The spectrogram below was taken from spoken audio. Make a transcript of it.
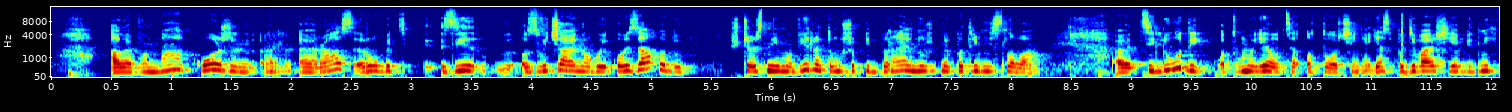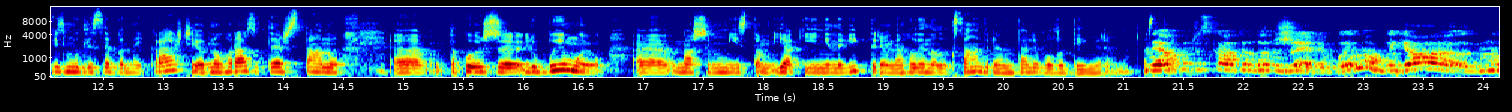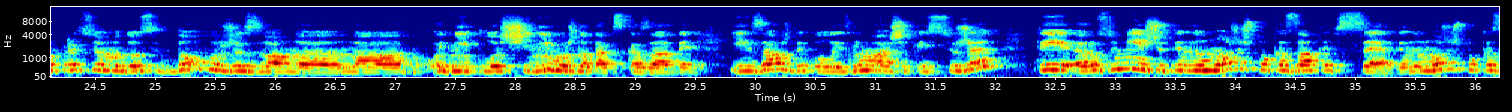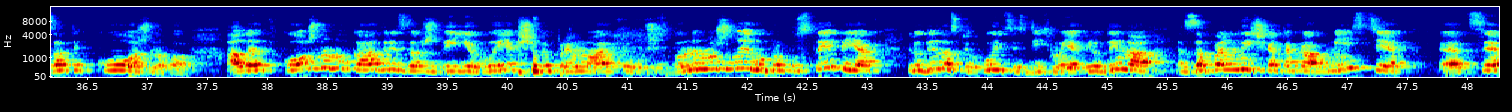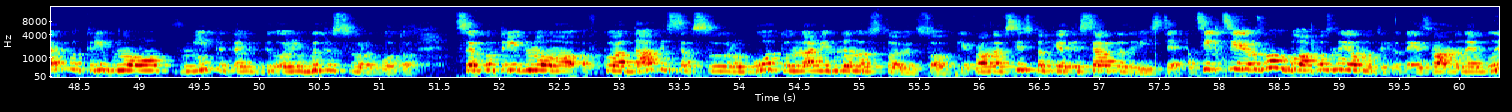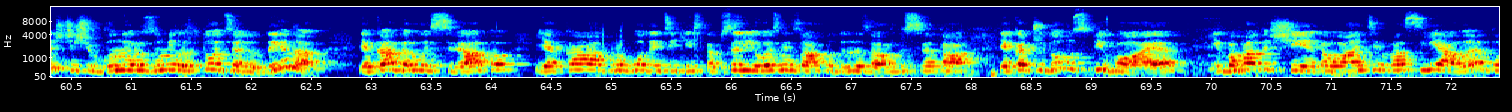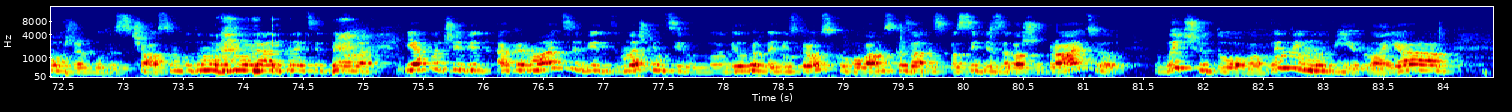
Але вона кожен раз робить зі звичайного якогось заходу щось неймовірне, тому що підбирає нуж- непотрібні слова. Е, Ці люди, от моє оце оточення. Я сподіваюся, що я від них візьму для себе найкраще. І одного разу теж стану е, такою ж любимою е, нашим містом, як і Ніна Вікторівна, Галина Олександрівна, Наталя Володимирівна. Я хочу сказати, ви вже любима, бо я ми працюємо досить довго вже з вами на одній площині, можна так сказати. І завжди, коли знімаєш якийсь сюжет, ти розумієш, що ти не можеш показати все, ти не можеш показати кожного. Але в кожному кадрі завжди є ви, якщо ви приймаєте участь. Бо неможливо пропустити, як людина спілкується з дітьми, як людина запальничка така в місті. Е, Це потрібно вміти та любити свою роботу. Це потрібно вкладатися в свою роботу навіть не на 100%, а на всі 150 та 200. Ціль цієї розмови була познайомити людей з вами найближче, щоб вони розуміли, хто ця людина, яка дарує свято, яка проводить якісь там серйозні заходи, не завжди свята, яка чудово співає. І багато ще талантів у вас є, але то вже буде з часом. Будемо розмовляти на ці теми. Я хочу від акерманців, від мешканців Білгорода Дністровського вам сказати спасибі за вашу працю. Ви чудова, ви неймовірна. Я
